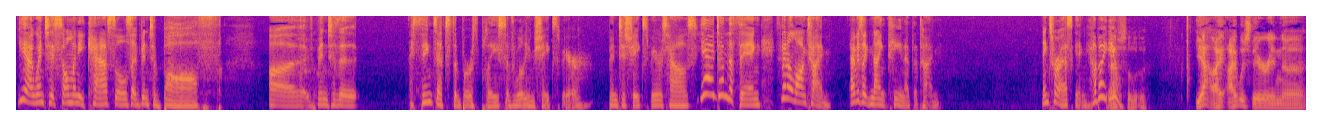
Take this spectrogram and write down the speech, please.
Yeah, I went to so many castles. I've been to Bath. Uh, I've been to the, I think that's the birthplace of William Shakespeare. Been to Shakespeare's house. Yeah, I've done the thing. It's been a long time. I was like 19 at the time. Thanks for asking. How about you? Absolutely. Yeah, I, I was there in uh,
